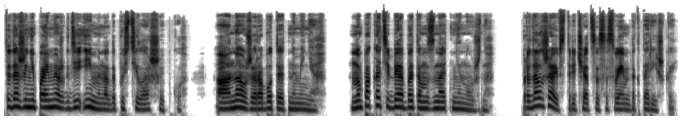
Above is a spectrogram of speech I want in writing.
Ты даже не поймешь, где именно допустила ошибку. А она уже работает на меня. Но пока тебе об этом знать не нужно. Продолжай встречаться со своим докторишкой.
